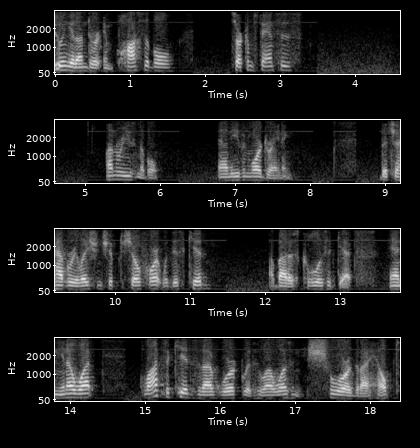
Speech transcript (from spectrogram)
Doing it under impossible circumstances, unreasonable, and even more draining. That you have a relationship to show for it with this kid, about as cool as it gets. And you know what? Lots of kids that I've worked with who I wasn't sure that I helped,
